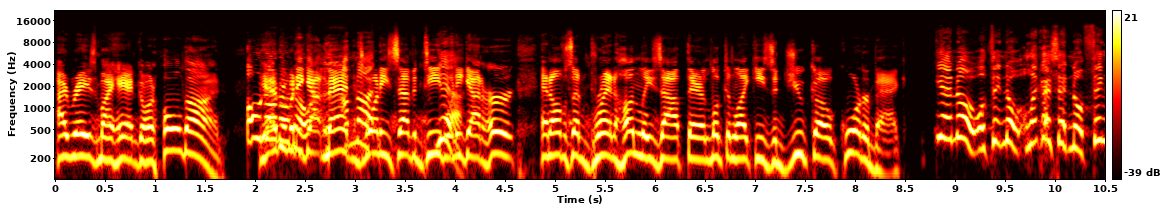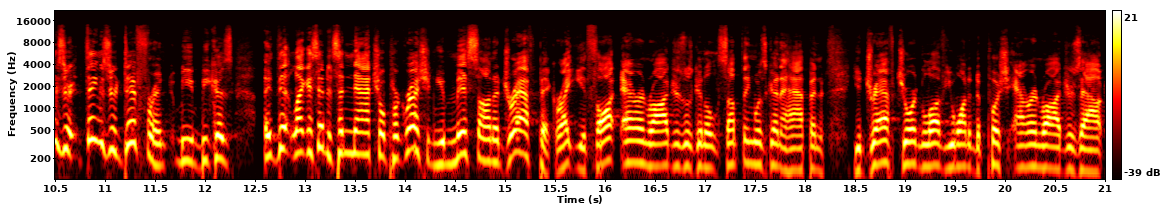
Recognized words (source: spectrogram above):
I raise my hand going, hold on. Oh, yeah, no, no, everybody no. got mad I'm in not- 2017 when he got hurt, and all of a sudden Brett Hundley's out there looking like he's a JUCO quarterback. Yeah, no. Well, th- no. Like I said, no. Things are things are different because, uh, like I said, it's a natural progression. You miss on a draft pick, right? You thought Aaron Rodgers was going to something was going to happen. You draft Jordan Love. You wanted to push Aaron Rodgers out.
